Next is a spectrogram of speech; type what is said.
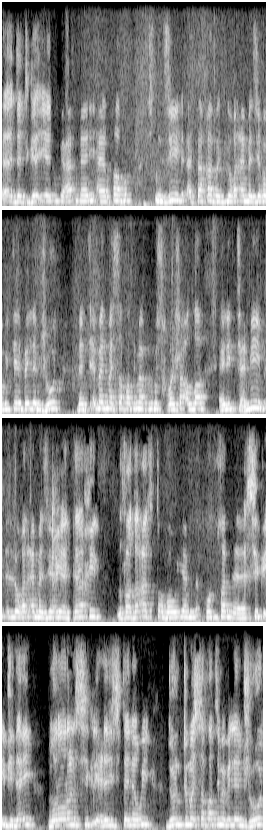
يعني وعاء مالي يرتبط تنزيل الثقافة اللغة الامازيغيه وبالتالي فإلا مجهود نتامل مسا فاطمة في المستقبل إن شاء الله يعني تعميم اللغة الامازيغيه داخل الفضاءات التربويه خصوصا السلك الابتدائي مرورا السلك الإعدادي الثانوي دون أنتم فاطمة بالله مجهود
